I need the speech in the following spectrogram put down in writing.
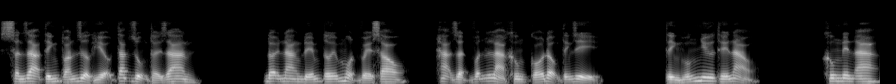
sân dạ tính toán dược hiệu tác dụng thời gian. Đợi nàng đếm tới một về sau, hạ giật vẫn là không có động tính gì. Tình huống như thế nào? Không nên a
